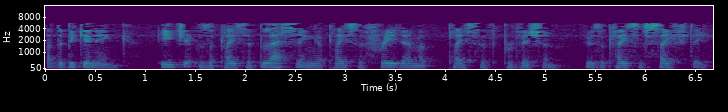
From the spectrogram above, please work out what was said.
at the beginning. Egypt was a place of blessing, a place of freedom, a place of provision. It was a place of safety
